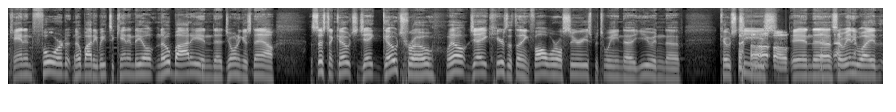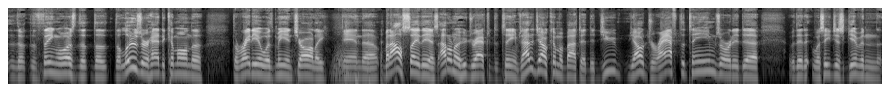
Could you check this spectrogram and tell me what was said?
Cannon Ford, nobody beats a Cannon deal, nobody. And uh, joining us now, assistant coach Jake Gautreau. Well, Jake, here's the thing: Fall World Series between uh, you and uh, Coach Cheese. Uh-oh. And uh, so, anyway, the the thing was the, the the loser had to come on the the radio with me and Charlie. And uh, but I'll say this: I don't know who drafted the teams. How did y'all come about that? Did you y'all draft the teams, or did uh, did was he just given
